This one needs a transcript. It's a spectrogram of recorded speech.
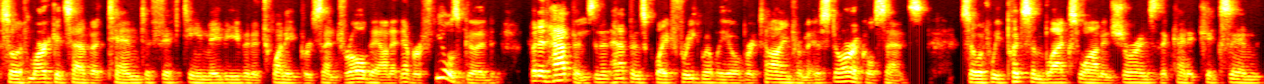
So if markets have a 10 to 15, maybe even a 20% drawdown, it never feels good, but it happens and it happens quite frequently over time from a historical sense. So if we put some black swan insurance that kind of kicks in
